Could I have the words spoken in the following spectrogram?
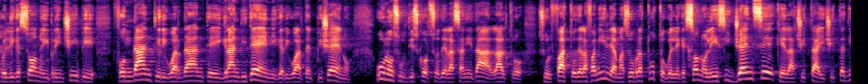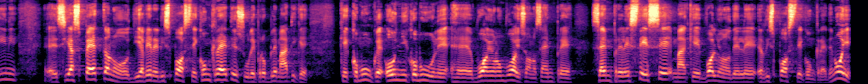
quelli che sono i principi fondanti riguardanti i grandi temi che riguarda il Piceno, uno sul discorso della sanità, l'altro sul fatto della famiglia, ma soprattutto quelle che sono le esigenze che la città e i cittadini eh, si aspettano di avere risposte concrete sulle problematiche che comunque ogni comune, eh, vuoi o non vuoi, sono sempre, sempre, le stesse, ma che vogliono delle risposte concrete. Noi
